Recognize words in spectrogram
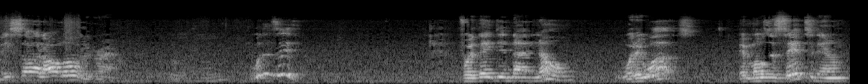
They saw it all over the ground. Mm-hmm. What is it? For they did not know what it was. And Moses said to them,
